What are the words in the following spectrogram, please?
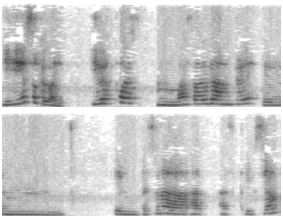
y eso quedó ahí. Y después, más adelante, em, empecé una adscripción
